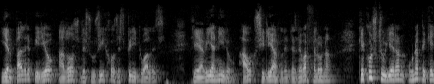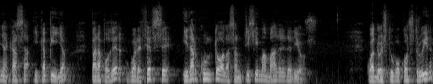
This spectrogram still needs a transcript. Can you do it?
y el padre pidió a dos de sus hijos espirituales que habían ido a auxiliarle desde Barcelona que construyeran una pequeña casa y capilla para poder guarecerse y dar culto a la Santísima Madre de Dios. Cuando estuvo construida,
